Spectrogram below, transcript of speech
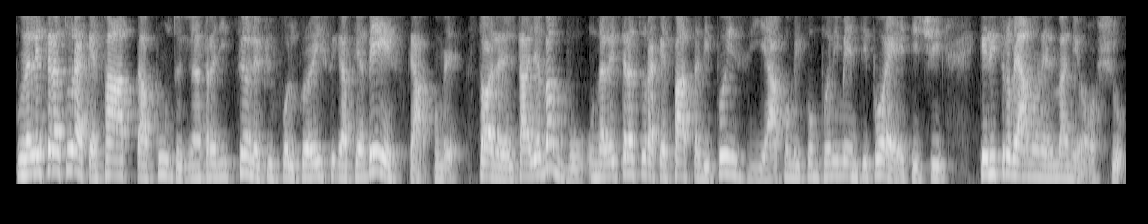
una letteratura che è fatta appunto di una tradizione più folcloristica fiabesca, come storia del taglio a bambù, una letteratura che è fatta di poesia, come i componimenti poetici che ritroviamo nel Manioshu.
